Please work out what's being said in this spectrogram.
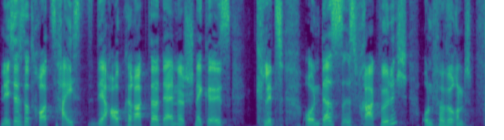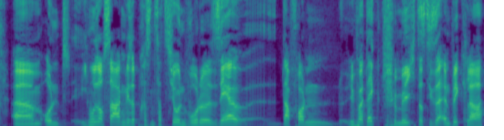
Nichtsdestotrotz heißt der Hauptcharakter, der eine Schnecke ist, Klit. Und das ist fragwürdig und verwirrend. Ähm, und ich muss auch sagen, diese Präsentation wurde sehr davon überdeckt für mich, dass dieser Entwickler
